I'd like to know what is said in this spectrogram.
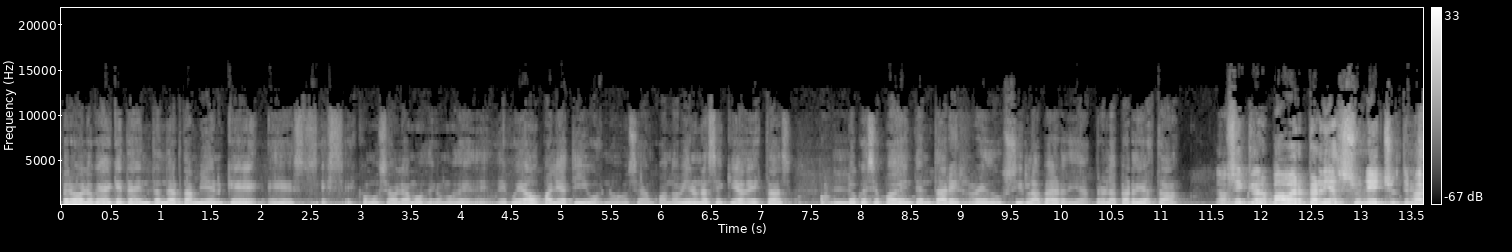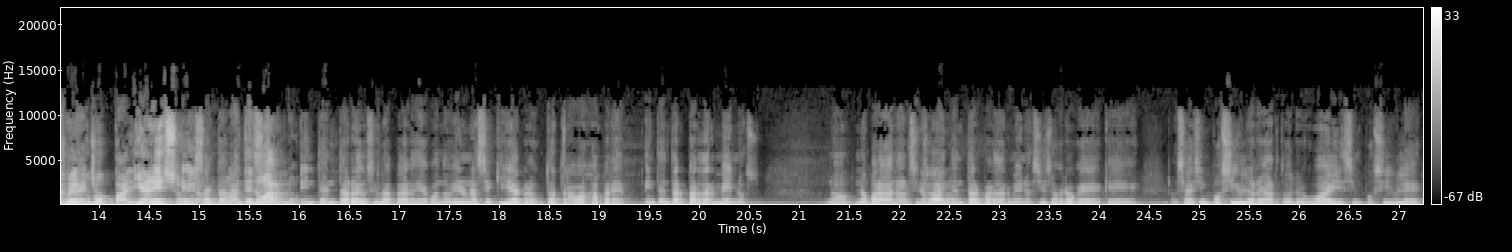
Pero lo que hay que te- entender también que es, es, es como si hablamos digamos, de, de- de cuidados paliativos, ¿no? O sea, cuando viene una sequía de estas, lo que se puede intentar es reducir la pérdida, pero la pérdida está. No, sí, claro, va a haber pérdidas, es un hecho. El tema es, ver hecho. cómo paliar eso, digamos. Exactamente. atenuarlo. sí. Intentar reducir la pérdida. Cuando viene una sequía, el productor trabaja para intentar perder menos. ¿no? No para ganar, sino para intentar perder menos. Y eso creo que, que, o sea, es imposible regar todo el Uruguay, es imposible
